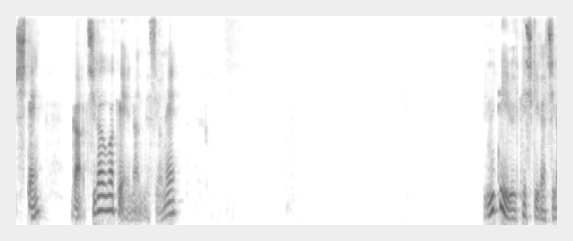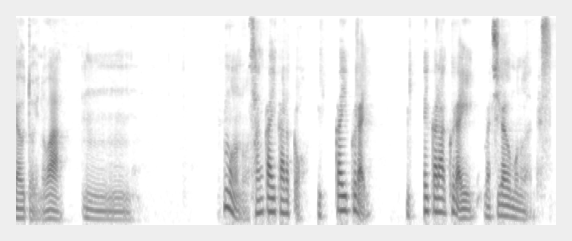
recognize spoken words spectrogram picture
視点が違うわけなんですよね。見ている景色が違うというのは、うん、建物の3階からと1階くらい、1階からくらい、ま違うものなんです。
